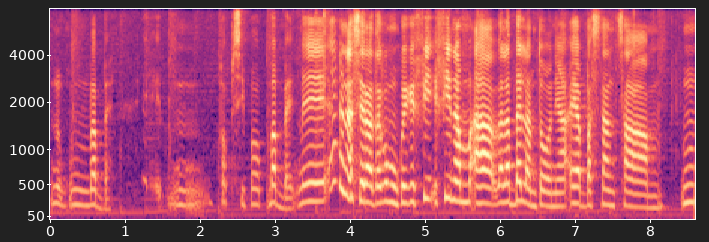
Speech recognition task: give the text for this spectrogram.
No, mm, vabbè. Eh, mm, Popsi pop, vabbè. Eh, È una serata comunque che fi- fino a- a- alla bella Antonia è abbastanza... mm,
